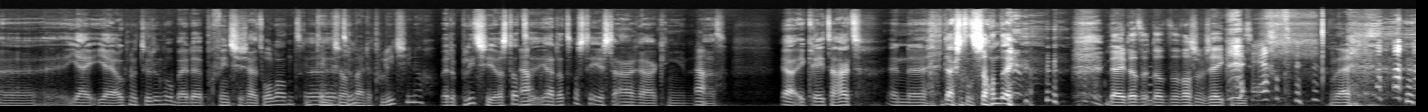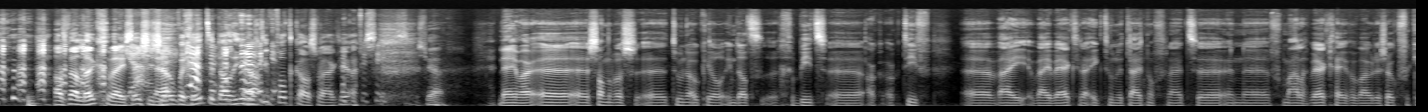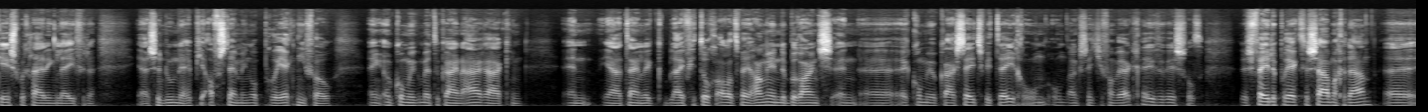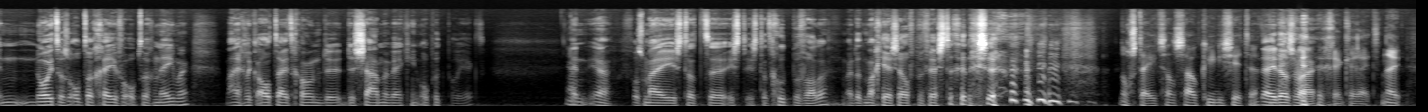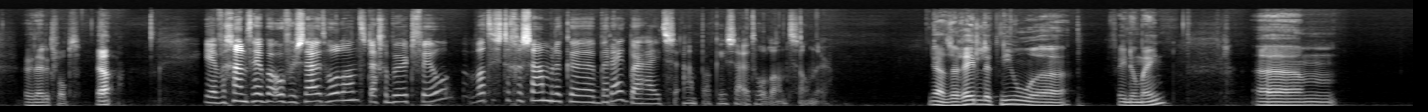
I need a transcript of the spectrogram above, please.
jij, jij ook natuurlijk nog bij de provincie Zuid-Holland. ik denk zelfs bij de politie nog. Bij de politie was dat, ja. ja dat was de eerste aanraking inderdaad. Ja. Ja, ik reed te hard en uh, daar stond Sander. nee, dat, dat, dat, was hem zeker niet. Echt? Nee. Had wel leuk geweest ja. als je zo begint en dan hier nog die podcast maakt. Ja, precies. Ja. Nee, maar uh, Sander was uh, toen ook heel in dat gebied actief. Wij, wij werkten daar, ik toen de tijd nog vanuit een voormalig werkgever waar we dus ook verkeersbegeleiding leverden. Ja, zodoende heb je afstemming op projectniveau en dan kom ik met elkaar in aanraking. En ja, uiteindelijk blijf je toch alle twee hangen in de branche en kom je elkaar steeds weer tegen, on ondanks dat je van werkgever wisselt. Dus vele projecten samen gedaan. Nooit als opdrachtgever, opdrachtnemer, maar eigenlijk altijd gewoon de, de samenwerking op het project. Ja. En ja, volgens mij is dat, uh, is, is dat goed bevallen, maar dat mag jij zelf bevestigen. Dus, Nog steeds, anders zou ik hier niet zitten. Nee, dat is waar. Gekkerheid. Nee, nee, dat klopt. Ja. Ja, we gaan het hebben over Zuid-Holland. Daar gebeurt veel. Wat is de gezamenlijke bereikbaarheidsaanpak in Zuid-Holland, Sander? Ja, dat is een redelijk nieuw uh, fenomeen. Um,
